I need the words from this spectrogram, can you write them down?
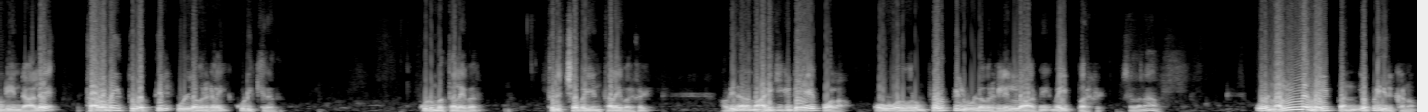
அப்படின்றாலே தலைமைத்துவத்தில் உள்ளவர்களை குடிக்கிறது குடும்பத் தலைவர் திருச்சபையின் தலைவர்கள் அப்படின்னா நம்ம அடுக்கிக்கிட்டே போகலாம் ஒவ்வொருவரும் பொறுப்பில் உள்ளவர்கள் எல்லாருமே மெய்ப்பர்கள். சரிதானா? ஒரு நல்ல மெய்ப்பெண் எப்படி இருக்கணும்?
